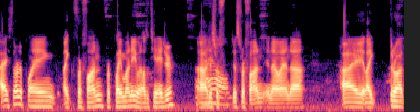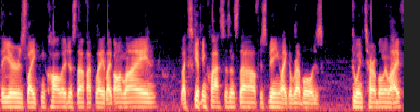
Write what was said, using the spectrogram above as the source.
I started playing like for fun, for play money when I was a teenager. Uh, just for just for fun, you know, and uh, I like throughout the years, like in college and stuff, I played like online, like skipping classes and stuff, just being like a rebel, just doing terrible in life,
